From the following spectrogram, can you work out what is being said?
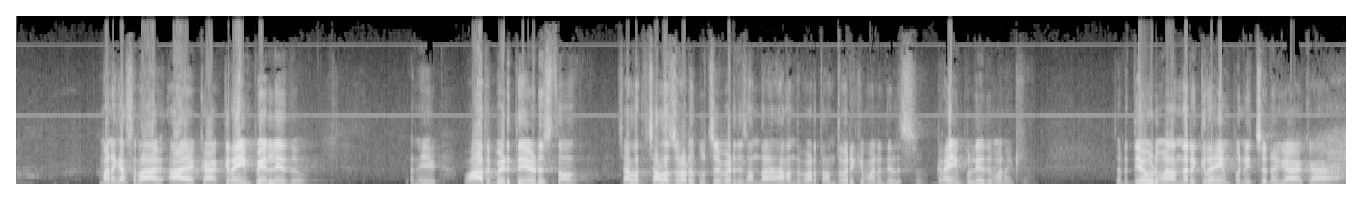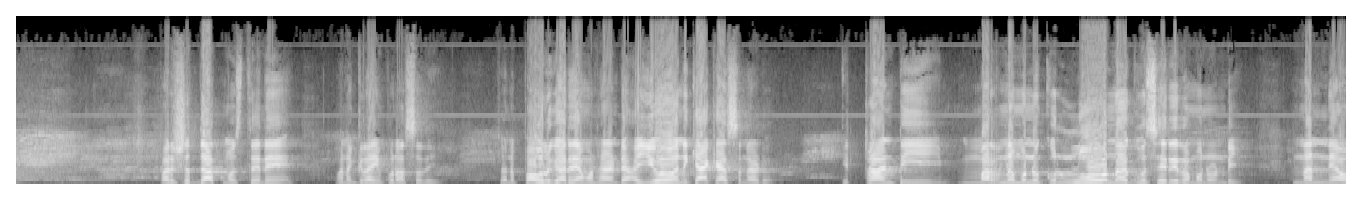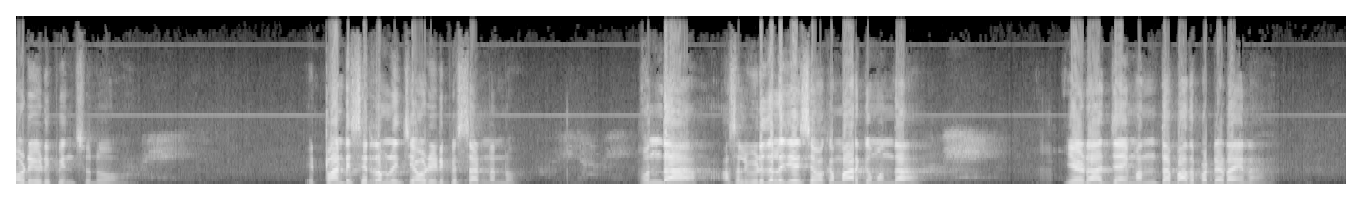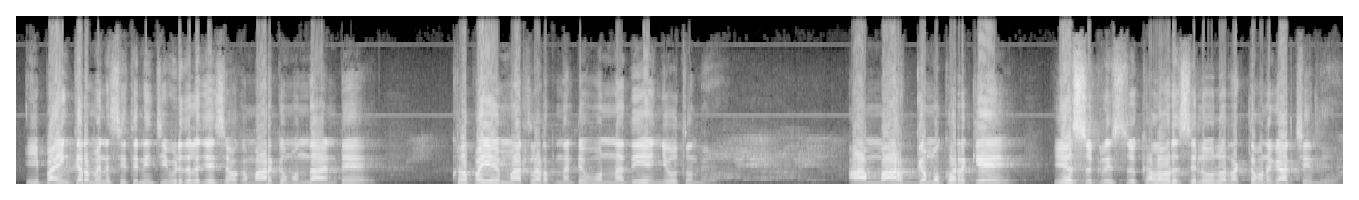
మనకి అసలు ఆ- ఆ యొక్క గ్రహింపే లేదు. వాత పెడితే ఏడుస్తాం చల్ల చల్లచోడ కూర్చోబెడితే సంత ఆనందపడతాం. అంతవరకు మనకు తెలుసు. గ్రహింపు లేదు మనకి. దేవుడు మనందరికి గ్రహింపునిచ్చునుగాక. పరిశుద్ధాత్మ వస్తేనే మన గ్రహింపును వస్తుంది సో పౌలు గారు ఏమంటున్నాడంటే అయ్యో అని కేకేస్తున్నాడు. ఇట్లాంటి మరణమునకు లోనగు శరీరము నుండి నన్ను ఎవడు ఇడిపించును? ఇట్లాంటి శరీరం నుంచి ఎవడు ఇడిపిస్తాడు నన్ను? ఉందా? అసలు విడుదల చేసే ఒక మార్గం ఉందా? ఏడో అధ్యాయం అంతా బాధపడ్డాడు ఆయన. ఈ భయంకరమైన స్థితి నుంచి విడుదల చేసే ఒక మార్గం ఉందా అంటే కృప ఏం మాట్లాడుతుందంటే ఉన్నది అని చెబుతుంది. ఆ మార్గము కొరకే యేసుక్రీస్తు కలవరి శిలువలో రక్తమును గార్చింది.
